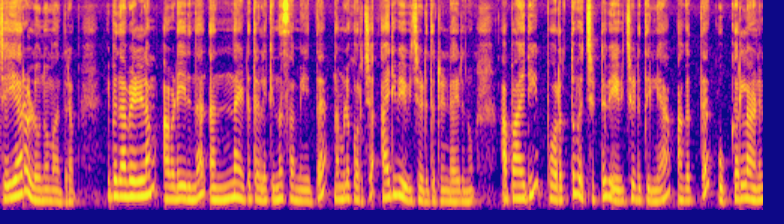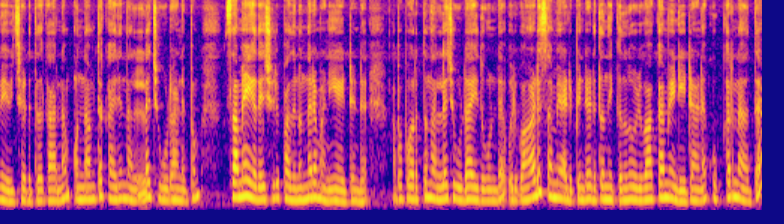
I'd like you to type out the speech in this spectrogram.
ചെയ്യാറുള്ളൂ എന്ന് മാത്രം. ഇപ്പോൾ ഇതാ വെള്ളം അവിടെ ഇരുന്ന് നന്നായിട്ട് തിളയ്ക്കുന്ന സമയത്ത് നമ്മൾ കുറച്ച് അരി വേവിച്ചെടുത്തിട്ടുണ്ടായിരുന്നു. അപ്പോൾ അരി പുറത്ത് വെച്ചിട്ട് വേവിച്ചെടുത്തില്ല. അകത്ത് കുക്കറിലാണ് വേവിച്ചെടുത്തത്. കാരണം ഒന്നാമത്തെ കാര്യം നല്ല ചൂടാണ്. ഇപ്പം സമയം ഏകദേശം ഒരു പതിനൊന്നര മണിയായിട്ടുണ്ട്. അപ്പോൾ പുറത്ത് നല്ല ചൂടായതുകൊണ്ട് ഒരുപാട് സമയം അടുപ്പിന്റെ അടുത്ത് നിൽക്കുന്നത് ഒഴിവാക്കാൻ വേണ്ടിയിട്ടാണ് കുക്കറിനകത്ത്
